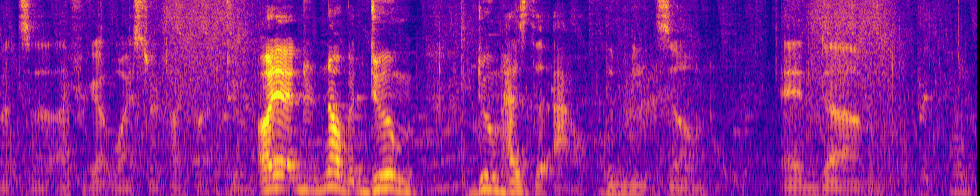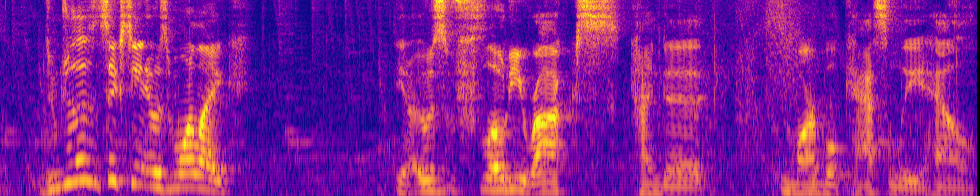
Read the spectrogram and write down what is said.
But uh, I forgot why I started talking about Doom. Oh yeah, no, but Doom, Doom has the ow, the meat zone, and um, Doom 2016 it was more like you know, it was floaty rocks, kind of marble castle hell,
